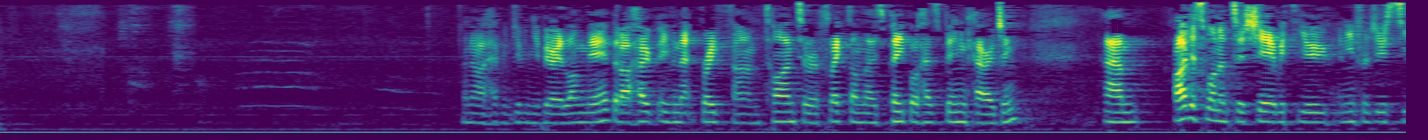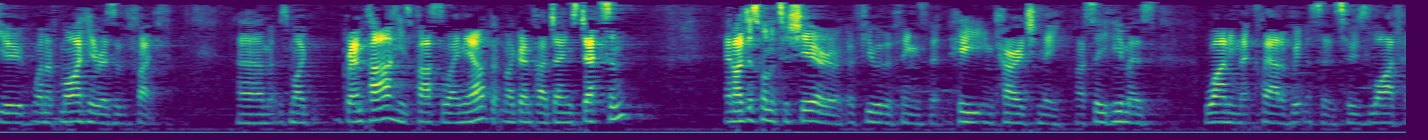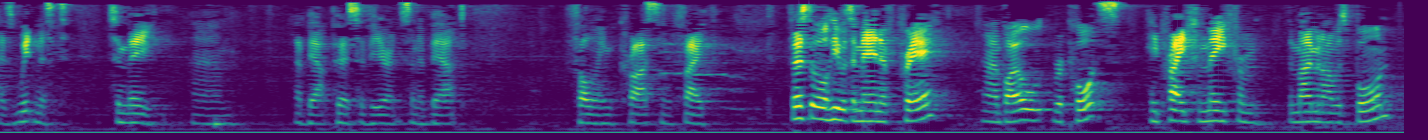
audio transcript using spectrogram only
I know I haven't given you very long there, but I hope even that brief um, time to reflect on those people has been encouraging. Um, I just wanted to share with you and introduce to you one of my heroes of the faith. Um, it was my grandpa, he's passed away now, but my grandpa James Jackson. And I just wanted to share a, few of the things that he encouraged me. I see him as one in that cloud of witnesses whose life has witnessed to me um, about perseverance and about following Christ in faith. First of all, he was a man of prayer. Uh, by all reports, he prayed for me from the moment I was born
